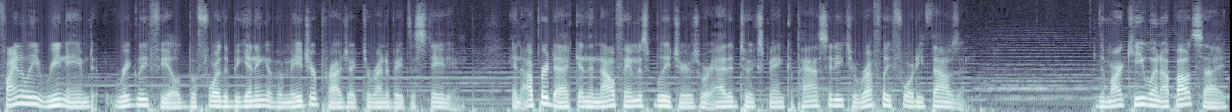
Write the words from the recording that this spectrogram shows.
finally renamed Wrigley Field before the beginning of a major project to renovate the stadium. An upper deck and the now famous bleachers were added to expand capacity to roughly 40,000. The marquee went up outside.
